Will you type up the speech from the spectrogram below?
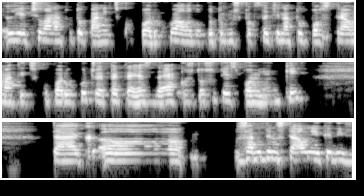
liečila na túto panickú poruchu, alebo potom už v podstate na tú posttraumatickú poruchu, čo je PTSD, akože to sú tie spomienky, tak uh, sa mi ten stav niekedy v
